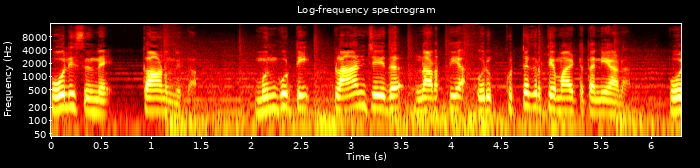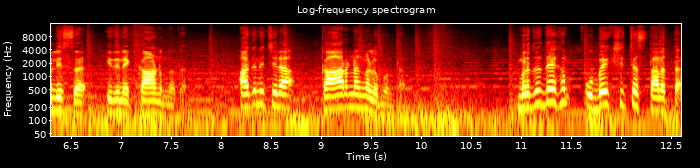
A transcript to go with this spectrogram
പോലീസ് ഇതിനെ കാണുന്നില്ല. മുൻകൂട്ടി പ്ലാൻ ചെയ്ത് നടത്തിയ ഒരു കുറ്റകൃത്യമായിട്ട് തന്നെയാണ് പോലീസ് ഇതിനെ കാണുന്നത്. അതിന് ചില കാരണങ്ങളുമുണ്ട്. മൃതദേഹം ഉപേക്ഷിച്ച സ്ഥലത്ത്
